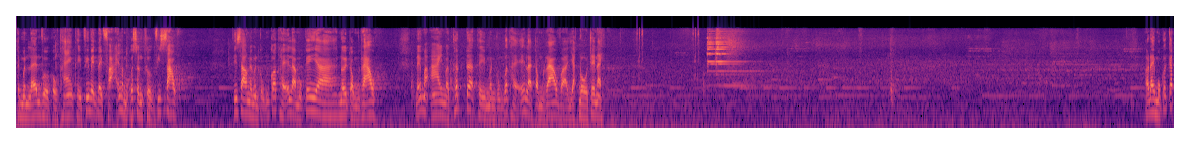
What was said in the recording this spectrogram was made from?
Thì mình lên vừa cầu thang thì phía bên tay phải là một cái sân thượng phía sau. Phía sau này mình cũng có thể là một cái à, nơi trồng rau. Nếu mà ai mà thích á, thì mình cũng có thể là trồng rau và giặt đồ trên này. ở đây một cái cách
